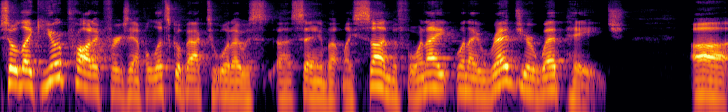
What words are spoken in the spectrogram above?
so, like your product, for example, let's go back to what I was uh, saying about my son before. When I when I read your web page, uh,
